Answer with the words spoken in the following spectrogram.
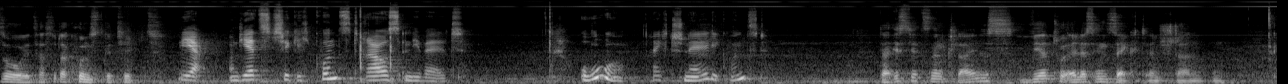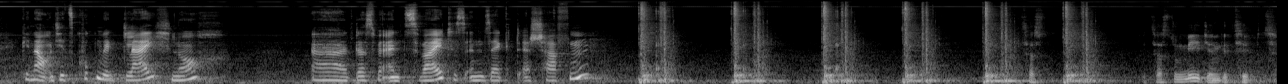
So, jetzt hast du da Kunst getippt. Ja, und jetzt schicke ich Kunst raus in die Welt. Oh, recht schnell die Kunst. Da ist jetzt ein kleines virtuelles Insekt entstanden. Genau, und jetzt gucken wir gleich noch, äh, dass wir ein zweites Insekt erschaffen. Jetzt hast, jetzt hast du Medien getippt.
